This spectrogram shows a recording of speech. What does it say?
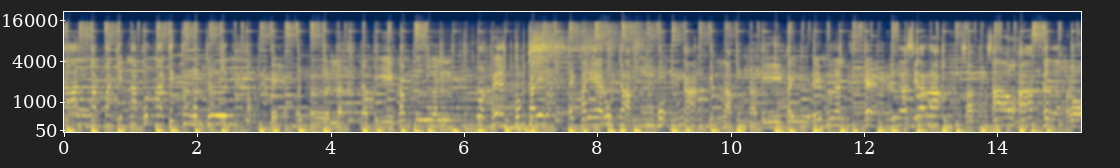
จารย์ละประจิตละคนละคิดชวนเชิญลำแบบเพลินเพลินๆละล้วมีคำเตือนรวดเพชรธงชัยให้ใครรู้จักผลงานเป็นหลักนะมีใครได้เหมือนแข่งเรือเสียรัก สั่งสาวหางเครื่องรอ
